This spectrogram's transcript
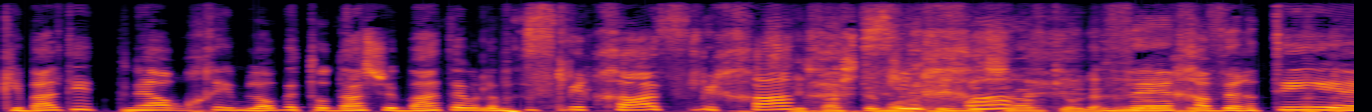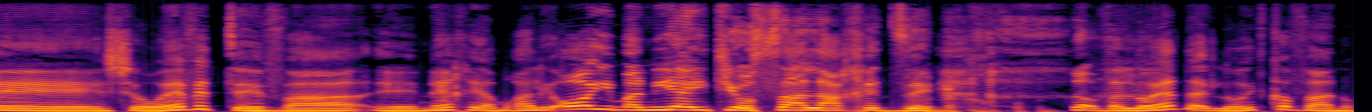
קיבלתי את פני האורחים, לא בתודה שבאתם, אלא בסליחה, סליחה. סליחה שאתם הולכים סליחה. עכשיו, כי הולך להיות- וחברתי אה, שאוהבת טבע, אה, נכי, אמרה לי, אוי, אם אני הייתי עושה לך את זה. נכון. אבל לא ידע, לא התכוונו,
